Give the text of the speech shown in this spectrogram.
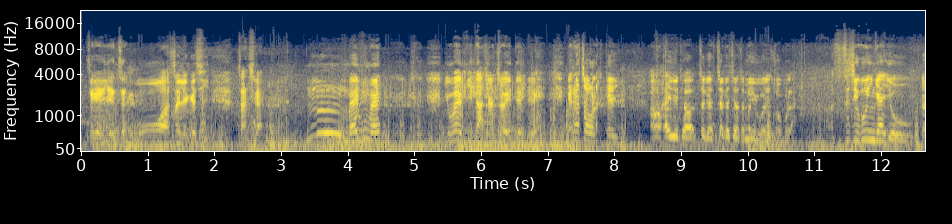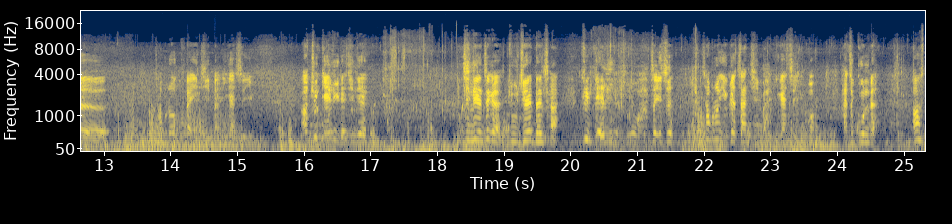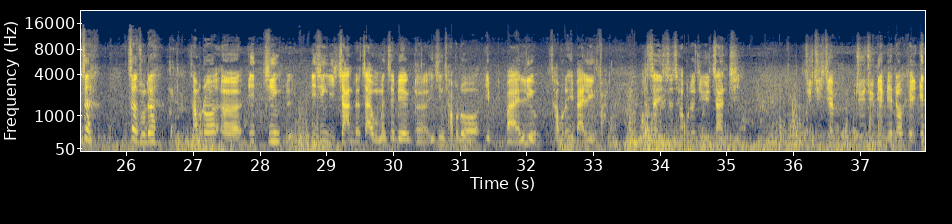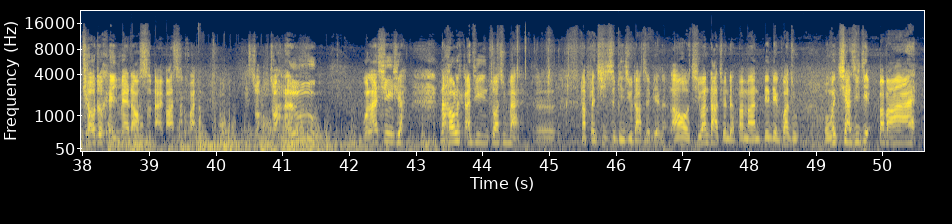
这个颜色，哇，这两个鳍站起来，嗯，美不美？有没有比大熊嘴一点点？给它走了，可以。然后还有一条，这个这个叫什么鱼我也说不来。十几公应该有个差不多快一斤吧，应该是有。啊，最给力的今天，今天这个主角登场，最给力的，哇，这一只差不多有个三斤吧，应该是有哦，还是公的。啊，这这组的差不多呃一斤一斤以上的，在我们这边呃一斤差不多一百六，差不多一百六吧。哇，这一只差不多就有三斤。居居间居居便便都可以，一条都可以卖到四百八十块，赚赚哦！我来信一下。那好了，赶紧抓去卖。呃，那本期视频就到这边了。然后喜欢大全的帮忙点点关注，我们下期见，拜拜。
